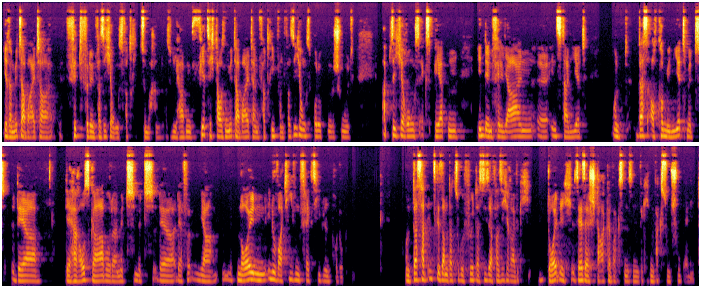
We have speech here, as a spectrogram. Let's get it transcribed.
ihre Mitarbeiter fit für den Versicherungsvertrieb zu machen. Also die haben 40.000 Mitarbeiter im Vertrieb von Versicherungsprodukten geschult, Absicherungsexperten in den Filialen äh, installiert und das auch kombiniert mit der der Herausgabe oder mit mit der der ja mit neuen innovativen flexiblen Produkten. Und das hat insgesamt dazu geführt, dass dieser Versicherer wirklich deutlich sehr sehr stark gewachsen ist und wirklich einen Wachstumsschub erlebt.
